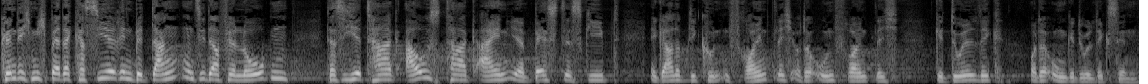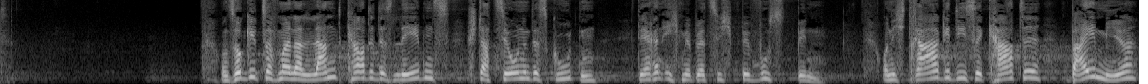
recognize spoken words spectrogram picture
könnte ich mich bei der Kassiererin bedanken und sie dafür loben, dass sie hier Tag aus, Tag ein ihr Bestes gibt, egal ob die Kunden freundlich oder unfreundlich, geduldig oder ungeduldig sind. Und so gibt es auf meiner Landkarte des Lebens Stationen des Guten, deren ich mir plötzlich bewusst bin. Und ich trage diese Karte bei mir,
